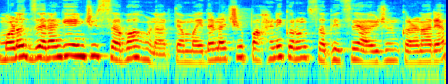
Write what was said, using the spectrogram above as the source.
मनोज जरांगे यांची सभा होणार त्या मैदानाची पाहणी करून सभेचे आयोजन करणाऱ्या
